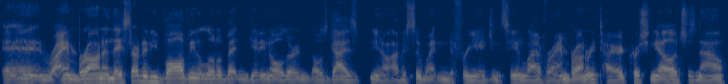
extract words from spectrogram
and Ryan Braun, and they started evolving a little bit and getting older. And those guys, you know, obviously went into free agency and left. Ryan Braun retired. Christian Yelich is now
